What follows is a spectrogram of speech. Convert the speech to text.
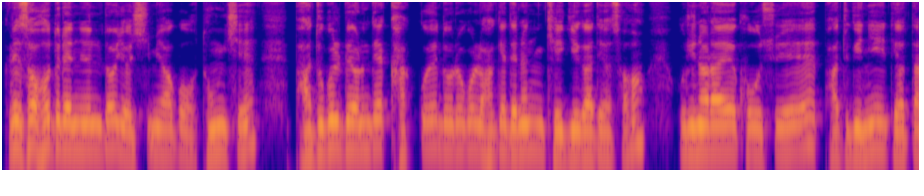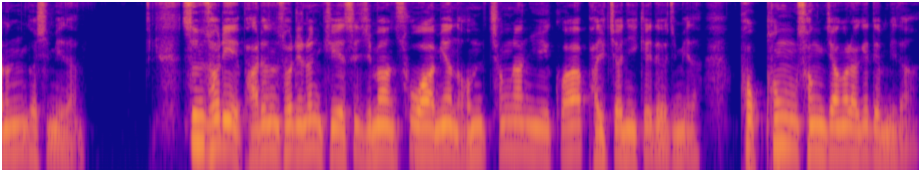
그래서 허드렛 일도 열심히 하고 동시에 바둑을 배우는데 각고의 노력을 하게 되는 계기가 되어서 우리나라의 고수의 바둑인이 되었다는 것입니다. 쓴소리, 바른 소리는 귀에 쓰지만 소화하면 엄청난 유익과 발전이 있게 되어집니다. 폭풍 성장을 하게 됩니다.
